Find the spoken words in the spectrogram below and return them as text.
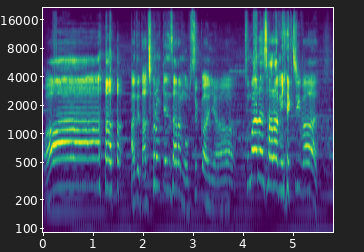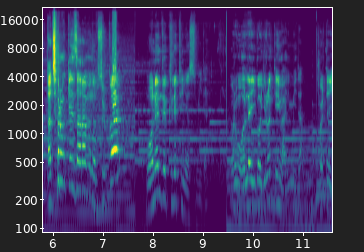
와. 아, 근데 나처럼 깬 사람은 없을 거 아니야. 수많은 사람이 했지만 나처럼 깬 사람은 없을걸? 원핸드 클래핑이었습니다. 여러분 원래 이거 이런 게임 아닙니다. 절대 이,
